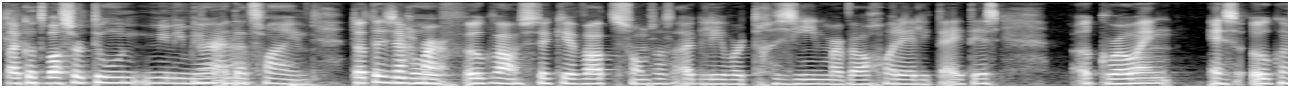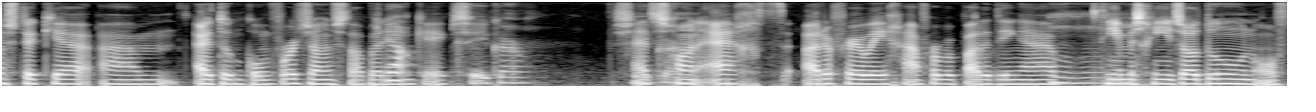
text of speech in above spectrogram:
Like het was er toen, nu niet meer. En that's fine. Dat is zeg maar ook wel een stukje wat soms als ugly wordt gezien, maar wel gewoon realiteit is. Uh, growing is ook een stukje ehm, uit een comfortzone stappen, Ja. denk ik. Zeker. Zeker. Het is gewoon echt out of your way gaan voor bepaalde dingen Mhm. die je misschien niet zou doen of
